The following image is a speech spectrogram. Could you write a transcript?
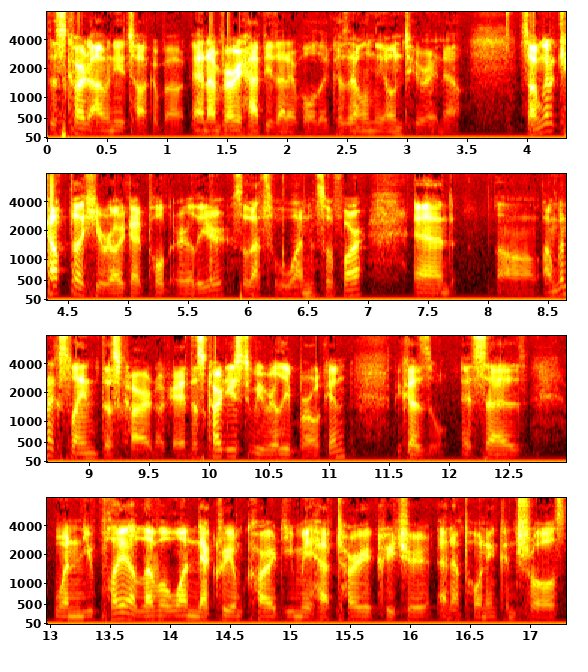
This card I need to talk about, and I'm very happy that I pulled it because I only own two right now. So I'm going to count the heroic I pulled earlier, so that's one so far, and uh, I'm going to explain this card. Okay, this card used to be really broken because it says when you play a level 1 Nekrium card, you may have target creature and opponent controls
